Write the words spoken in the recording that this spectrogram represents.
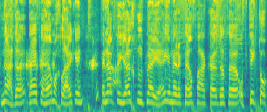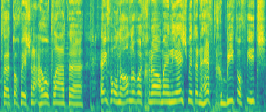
nou, daar, daar heb je helemaal gelijk in. En ook de jeugd doet mee. Hè. Je merkt heel vaak eh, dat eh, op TikTok eh, toch weer zo'n oude plaat eh, even onder handen wordt genomen. En niet eens met een heftige beat of iets.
